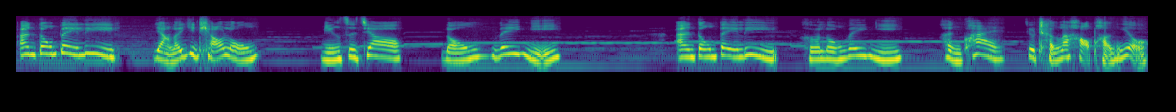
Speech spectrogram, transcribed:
安东贝利养了一条龙，名字叫龙威尼。安东贝利和龙威尼很快就成了好朋友。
